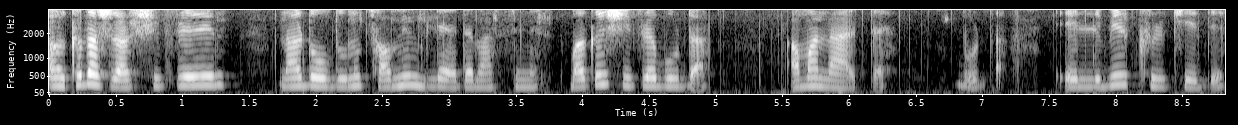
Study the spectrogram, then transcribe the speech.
Arkadaşlar şifrenin nerede olduğunu tahmin bile edemezsiniz. Bakın şifre burada. Ama nerede? Burada. 5147.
